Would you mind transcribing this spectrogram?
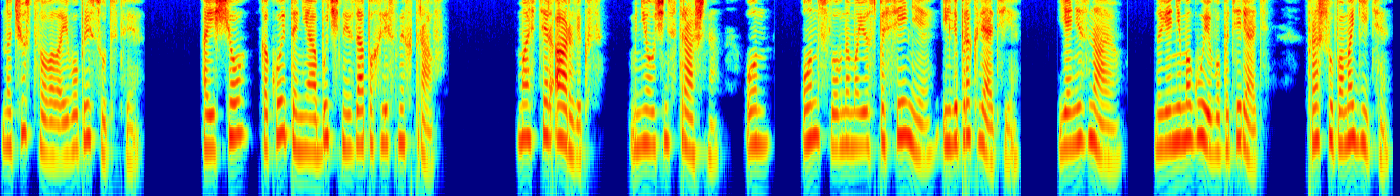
но чувствовала его присутствие. А еще какой-то необычный запах лесных трав. Мастер Арвикс, мне очень страшно. Он, он словно мое спасение или проклятие. Я не знаю, но я не могу его потерять. Прошу, помогите.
